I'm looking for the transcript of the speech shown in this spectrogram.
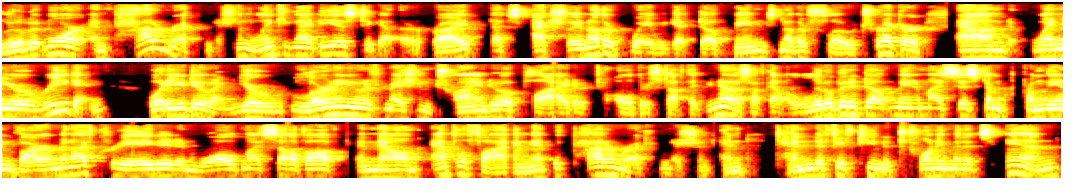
a little bit more and pattern recognition linking ideas together right? That's actually another way we get dopamine. It's another flow trigger. And when you're reading what are you doing? You're learning new information trying to apply to, to older stuff that you know. So i've got a little bit of dopamine in my system from the environment i've created and walled myself off and now i'm amplifying it with pattern recognition. And 10 to 15 to 20 minutes in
